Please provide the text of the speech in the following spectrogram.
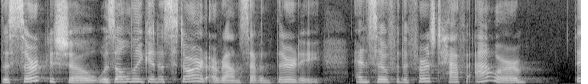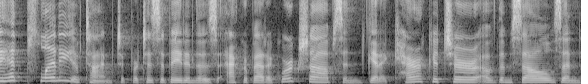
The circus show was only going to start around 7:30, and so for the first half hour, they had plenty of time to participate in those acrobatic workshops and get a caricature of themselves and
